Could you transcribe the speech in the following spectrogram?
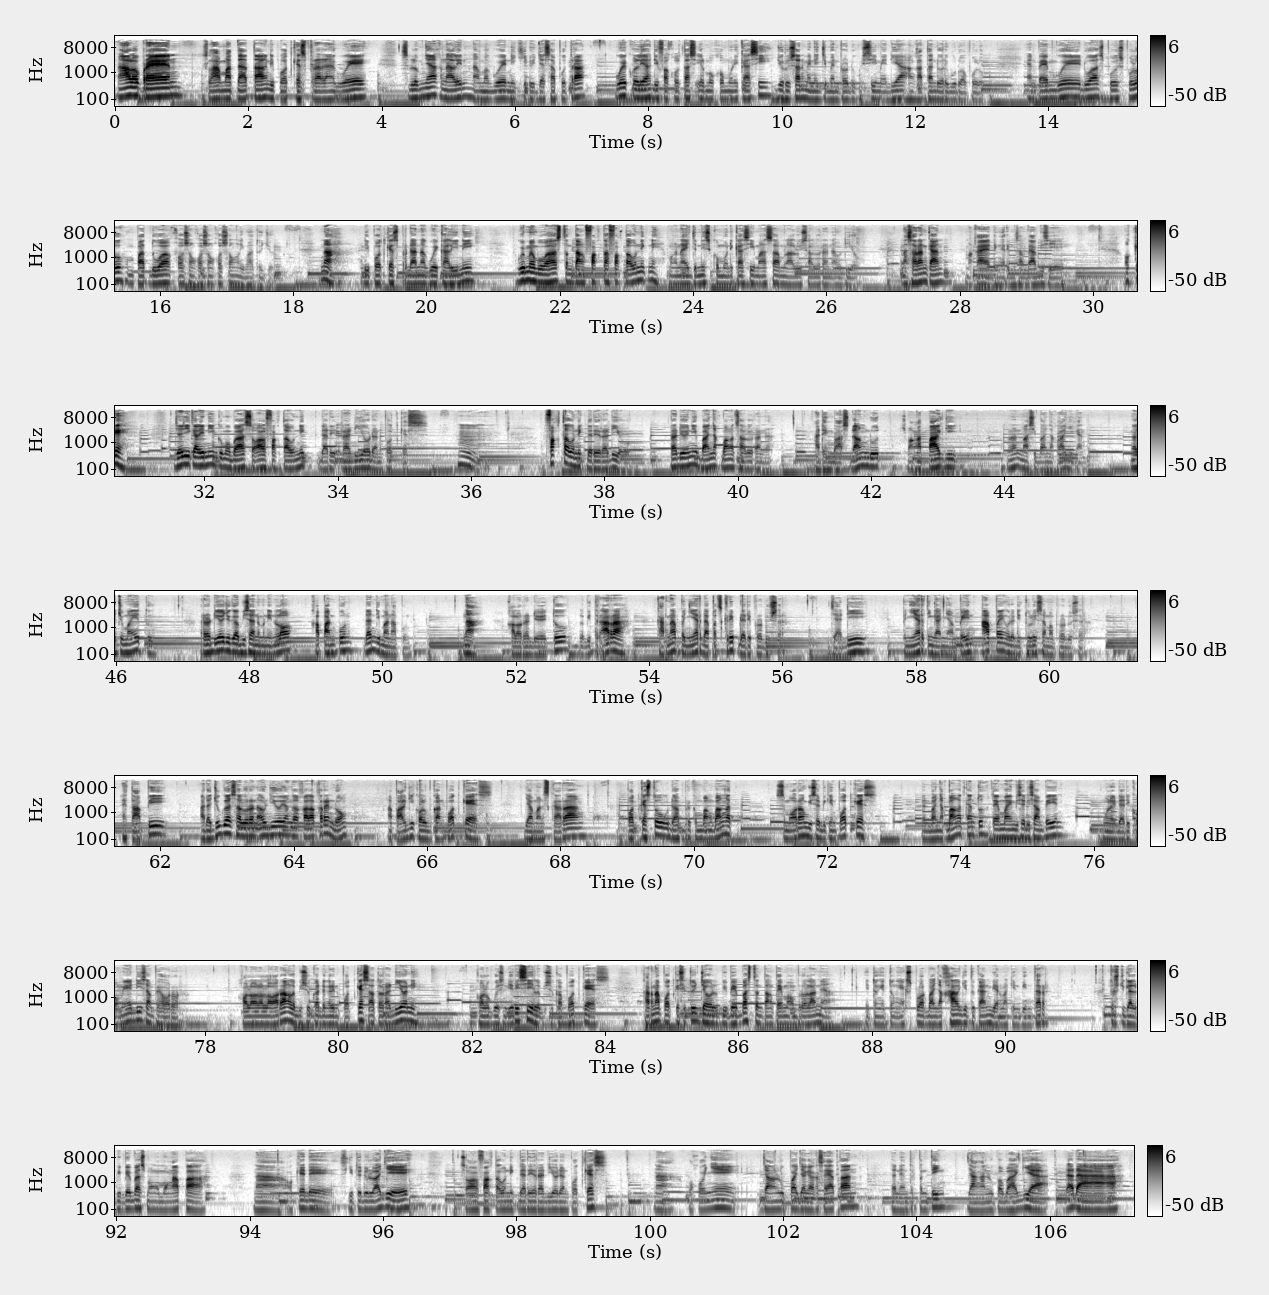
Halo friend, selamat datang di podcast perdana gue. Sebelumnya kenalin nama gue Niki Duja Saputra. Gue kuliah di Fakultas Ilmu Komunikasi Jurusan Manajemen Produksi Media Angkatan 2020 NPM gue 21010 Nah, di podcast perdana gue kali ini Gue mau membahas tentang fakta-fakta unik nih Mengenai jenis komunikasi massa melalui saluran audio. Penasaran kan? Makanya dengerin sampai habis ya. Oke, jadi kali ini gue mau bahas soal fakta unik dari radio dan podcast. Hmm, fakta unik dari radio. Radio ini banyak banget salurannya. Ada yang bahas dangdut, semangat pagi, kemudian masih banyak lagi kan. Gak cuma itu, radio juga bisa nemenin lo kapan pun dan di mana pun. Nah, kalau radio itu lebih terarah karena penyiar dapat skrip dari produser. Jadi penyiar tinggal nyampein apa yang udah ditulis sama produser. Eh tapi ada juga saluran audio yang gak kalah keren dong. Apalagi kalau bukan podcast. Zaman sekarang podcast tuh udah berkembang banget. Semua orang bisa bikin podcast. Dan banyak banget kan tuh tema yang bisa disampaikan. Mulai dari komedi sampai horor. Kalau lo orang lebih suka dengerin podcast atau radio nih? Kalau gue sendiri sih lebih suka podcast karena podcast itu jauh lebih bebas tentang tema obrolannya hitung-hitung explore banyak hal gitu kan biar makin pinter. Terus juga lebih bebas mau ngomong apa. Nah oke okay deh segitu dulu aja ya soal fakta unik dari radio dan podcast. Nah pokoknya jangan lupa jaga kesehatan dan yang terpenting jangan lupa bahagia. Dadah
